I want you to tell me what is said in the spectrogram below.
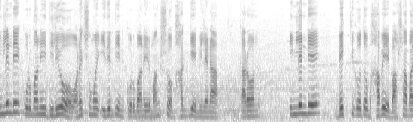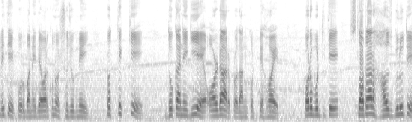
ইংল্যান্ডে কোরবানি দিলেও অনেক সময় ঈদের দিন কোরবানির মাংস ভাগ্যে মিলে না। কারণ ইংল্যান্ডে ব্যক্তিগতভাবে বাসা বাড়িতে কোরবানি দেওয়ার কোনো সুযোগ নেই। প্রত্যেককে দোকানে গিয়ে অর্ডার প্রদান করতে হয়। পরবর্তীতে স্লটার হাউসগুলোতে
